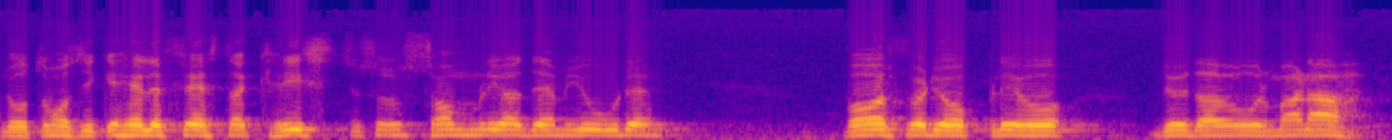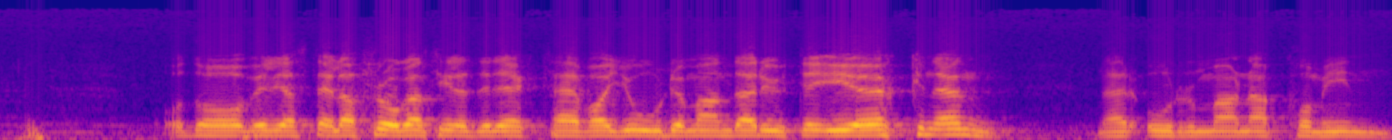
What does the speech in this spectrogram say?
Låt oss icke heller fresta Kristus, som somliga av dem gjorde, varför de upplevde döda ormarna. Och då vill jag ställa frågan till er direkt här, vad gjorde man där ute i öknen när ormarna kom in?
